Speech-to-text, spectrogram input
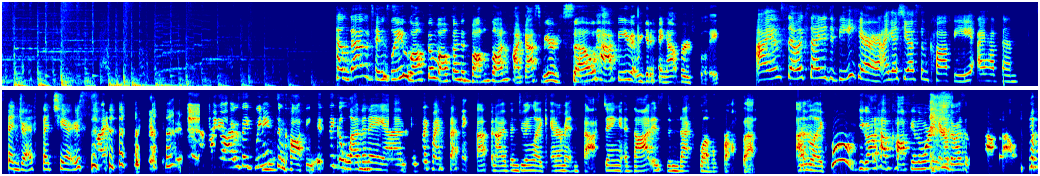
Hello, Tinsley. Welcome, welcome to the Bottled Blonde podcast. We are so happy that we get to hang out virtually. I am so excited to be here. I guess you have some coffee. I have some spindrift, but cheers. I, know. I was like, we need some coffee. It's like 11 a.m. It's like my second cup, and I've been doing like intermittent fasting, and that is the next level process. I'm like, whoo, you got to have coffee in the morning, or otherwise yeah,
